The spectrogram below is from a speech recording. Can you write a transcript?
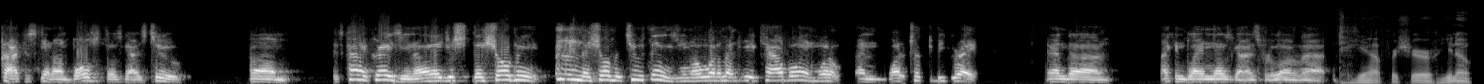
practice getting on bulls with those guys too. Um, it's kind of crazy, you know. They just they showed me they showed me two things, you know, what it meant to be a cowboy and what it, and what it took to be great. And uh, I can blame those guys for a lot of that. Yeah, for sure. You know,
